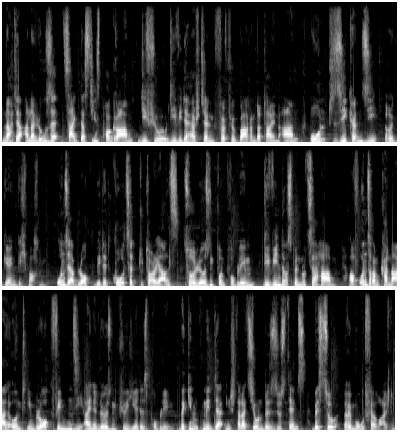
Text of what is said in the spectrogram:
Nach der Analyse zeigt das Dienstprogramm die für die Wiederherstellung verfügbaren Dateien an und Sie können sie rückgängig machen. Unser Blog bietet kurze Tutorials zur Lösung von Problemen, die Windows-Benutzer haben. Auf unserem Kanal und im Blog finden Sie eine Lösung für jedes Problem. Beginnend mit der Installation des Systems bis zur Remote-Verwaltung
